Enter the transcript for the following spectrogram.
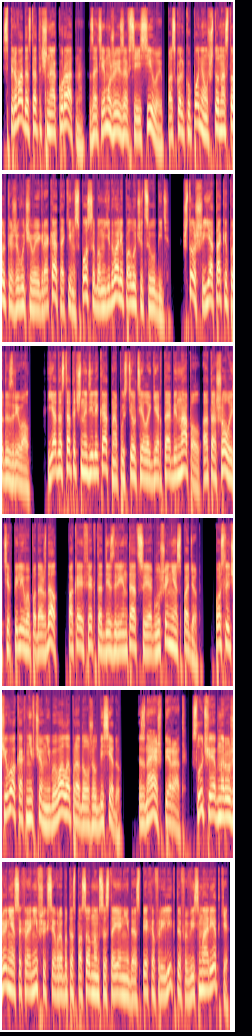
Сперва достаточно аккуратно, затем уже изо всей силы, поскольку понял, что настолько живучего игрока таким способом едва ли получится убить. Что ж, я так и подозревал. Я достаточно деликатно опустил тело Гертаби на пол, отошел и терпеливо подождал, пока эффект от дезориентации и оглушения спадет. После чего, как ни в чем не бывало, продолжил беседу. Знаешь, пират, случаи обнаружения сохранившихся в работоспособном состоянии доспехов реликтов весьма редки.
